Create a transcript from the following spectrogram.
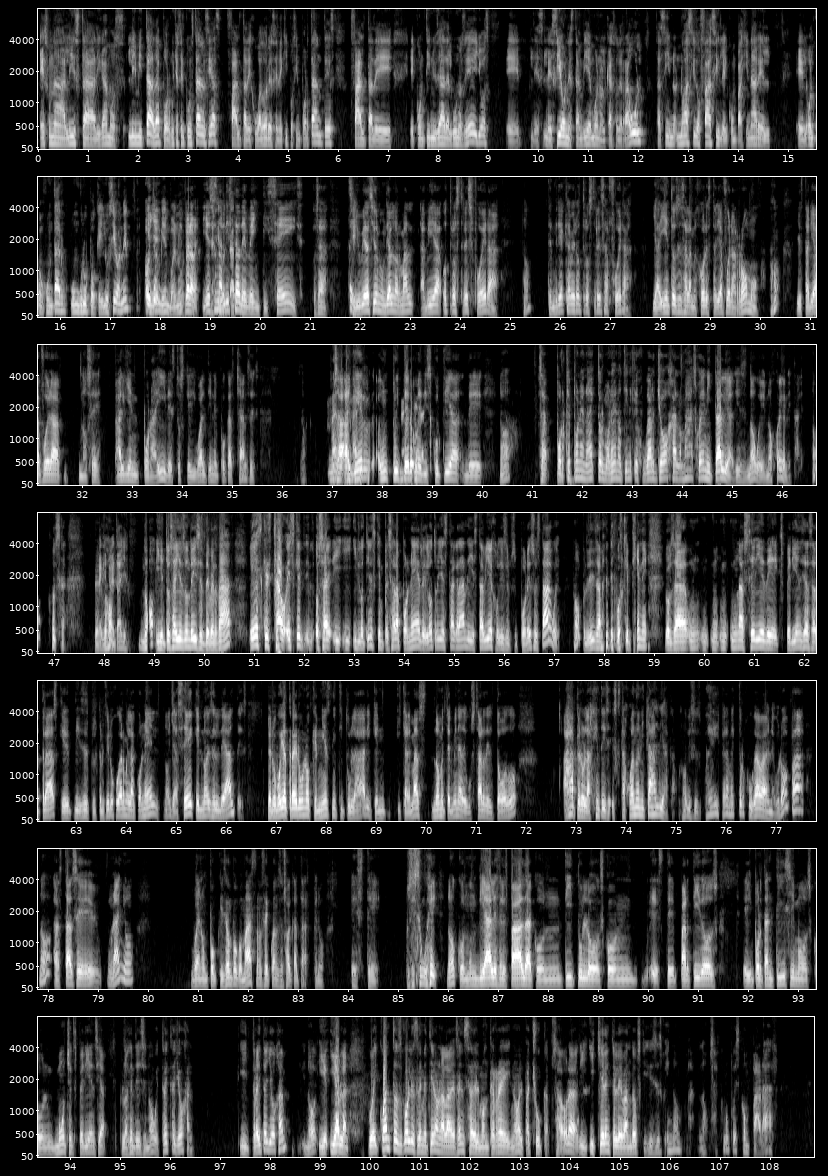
es una lista, digamos, limitada por muchas circunstancias, falta de jugadores en equipos importantes, falta de eh, continuidad de algunos de ellos, eh, lesiones también, bueno, el caso de Raúl, así no, ha sido fácil el compaginar el, el, o el conjuntar un grupo que ilusione. Oye, y también, bueno. Espérame, y es una lista de 26, o sea, si hubiera sido un mundial normal, había otros tres fuera, ¿no? Tendría que haber otros tres afuera y ahí entonces a lo mejor estaría fuera Romo, ¿no? Y estaría fuera, no sé, alguien por ahí de estos que igual tiene pocas chances. O sea, ayer un tuitero me discutía de, ¿no? O sea, ¿por qué ponen a Héctor Moreno? Tiene que jugar Johan nomás, juega en Italia. dices, no, güey, no juega en Italia, ¿no? O sea, pero no, no, y entonces ahí es donde dices, ¿de verdad? Es que es chao, es que, o sea, y, y, lo tienes que empezar a poner, el otro ya está grande y está viejo, dices, pues por eso está, güey. ¿No? Precisamente porque tiene, o sea, una serie de experiencias atrás que dices, pues prefiero jugármela con él, ¿no? Ya sé que no es el de antes, pero voy a traer uno que ni es ni titular y que, y que además no me termina de gustar del todo. Ah, pero la gente dice, es que está jugando en Italia, ¿no? Dices, güey, espérame, Héctor jugaba en Europa, ¿no? Hasta hace un año. Bueno, un poco, quizá un poco más, no sé cuándo se fue a Qatar, pero este, pues es un güey, ¿no? Con mundiales en la espalda, con títulos, con este, partidos eh, importantísimos, con mucha experiencia, pero la gente dice, no, güey, tráete a Johan. Y tráete a Johan, ¿no? Y, hablan, güey, ¿cuántos goles le metieron a la defensa del Monterrey, ¿no? El Pachuca, pues ahora, y, quieren que Lewandowski, dices, güey, no, no, o sea, ¿cómo puedes comparar?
